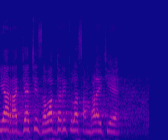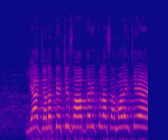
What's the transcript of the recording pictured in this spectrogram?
की या राज्याची जबाबदारी तुला सांभाळायची आहे. या जनतेची जबाबदारी तुला सांभाळायची आहे.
